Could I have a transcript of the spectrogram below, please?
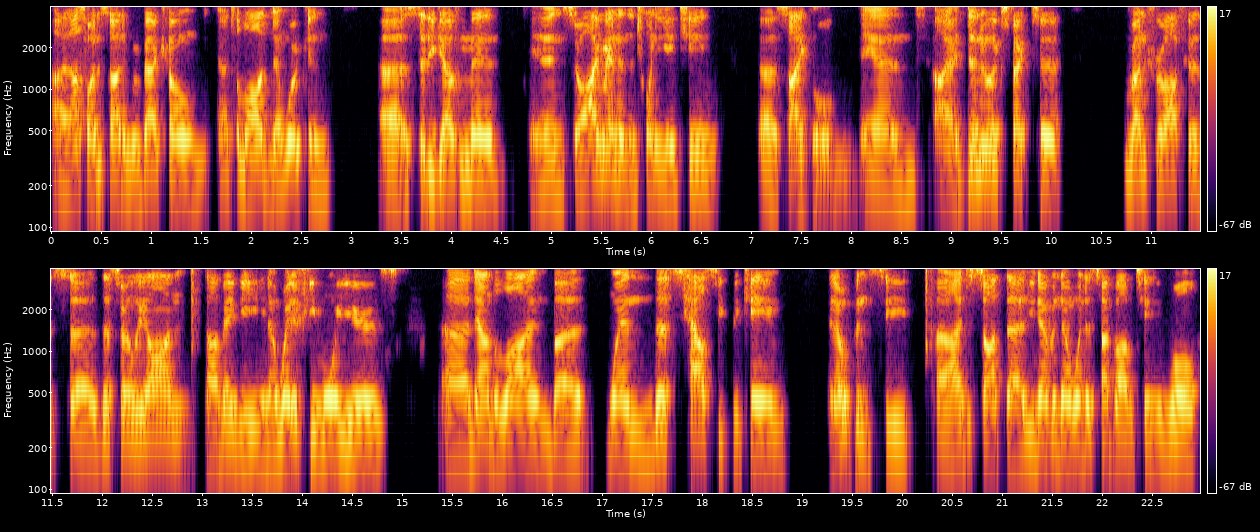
uh, that's why I decided to move back home uh, to Lawton and work in uh, city government. And so I ran in the 2018 uh, cycle, and I didn't really expect to run for office uh, this early on. Thought maybe you know wait a few more years uh, down the line. But when this House seat became an open seat, I just thought that you never know when this type of opportunity will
